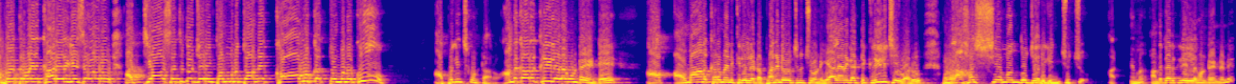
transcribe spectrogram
అపవిత్రమైన కార్యాలు చేసేవారు అత్యాసక్తితో జరిగిన తమ్మును తామే కాముకత్వమునకు అప్పగించుకుంటారు. అంధకార క్రియలు ఎలా ఉంటాయంటే ఆ అవమానకరమైన క్రియలట పన్నెండు వచ్చిన చూడండి. ఏలైన గట్టి క్రియలు చేయవారు రహస్యమందు జరిగించుచు. అంధకార క్రియలు ఎలా ఉంటాయంటండి?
